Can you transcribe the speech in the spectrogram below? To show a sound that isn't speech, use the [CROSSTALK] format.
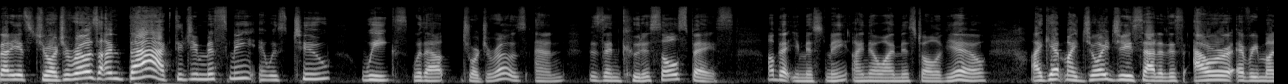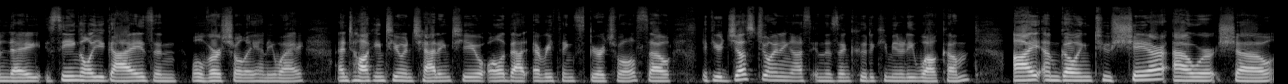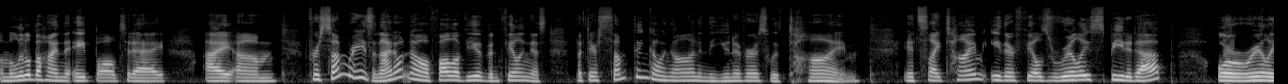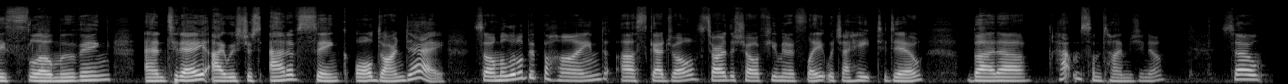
everybody, it's Georgia Rose. I'm back. Did you miss me? It was two weeks without Georgia Rose and the Zencuda Soul Space. I'll bet you missed me. I know I missed all of you. I get my joy juice out of this hour every Monday, seeing all you guys and, well, virtually anyway, and talking to you and chatting to you all about everything spiritual. So if you're just joining us in the Zencuda community, welcome. I am going to share our show. I'm a little behind the eight ball today. I, um, for some reason, I don't know if all of you have been feeling this, but there's something going on in the universe with time. It's like time either feels really speeded up or really slow moving. And today I was just out of sync all darn day. So I'm a little bit behind uh, schedule. Started the show a few minutes late, which I hate to do, but uh, happens sometimes, you know. So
